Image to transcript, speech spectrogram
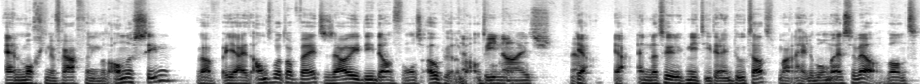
En mocht je een vraag van iemand anders zien, waar jij het antwoord op weet, zou je die dan voor ons ook willen Ja, be beantwoorden? nice. Ja. Ja, en natuurlijk niet iedereen doet dat, maar een heleboel mensen wel. Want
